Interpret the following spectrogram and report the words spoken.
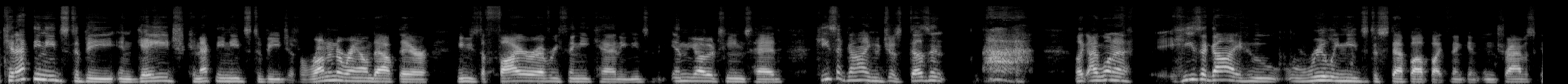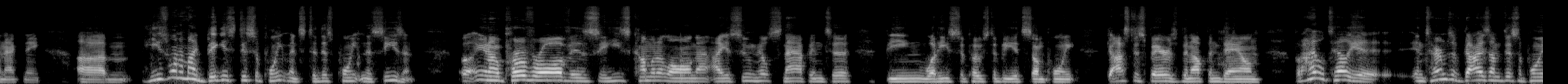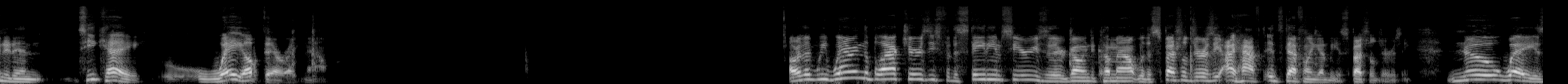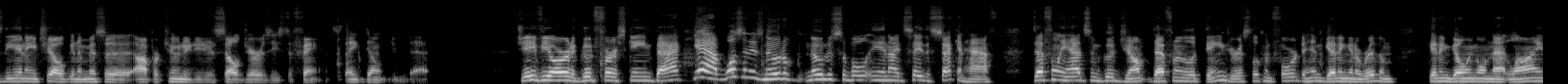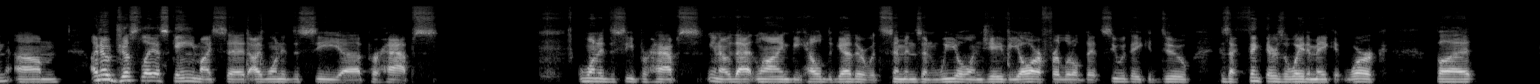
Konecny needs to be engaged. Konecny needs to be just running around out there. He needs to fire everything he can. He needs to be in the other team's head. He's a guy who just doesn't ah like I want to. He's a guy who really needs to step up. I think in, in Travis Konecny. Um, he's one of my biggest disappointments to this point in the season. uh, you know, Provorov is he's coming along. I, I, assume he'll snap into being what he's supposed to be at some point. Gostisbehere has been up and down, but I will tell you, in terms of guys I'm disappointed in, TK way up there right now. Are they, we wearing the black jerseys for the stadium series? Are They're going to come out with a special jersey. I have to, it's definitely going to be a special jersey. No way is the NHL going to miss an opportunity to sell jerseys to fans. They don't do that. JVR had a good first game back. Yeah, it wasn't as not- noticeable in, I'd say, the second half. Definitely had some good jump. Definitely looked dangerous. Looking forward to him getting in a rhythm, getting going on that line. Um, I know just last game I said I wanted to see uh, perhaps wanted to see perhaps you know that line be held together with Simmonds and Weal and JVR for a little bit, see what they could do because I think there's a way to make it work. But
